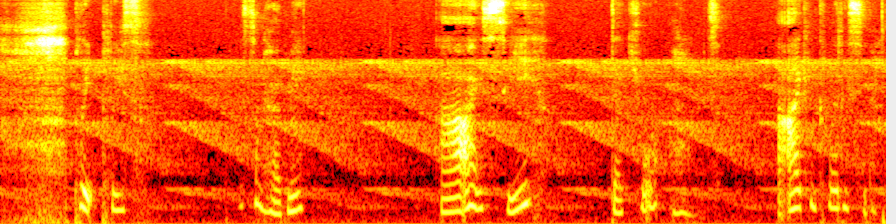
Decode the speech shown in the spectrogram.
Please, please. Please don't hurt me. I see that you're armed. I can clearly see that.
